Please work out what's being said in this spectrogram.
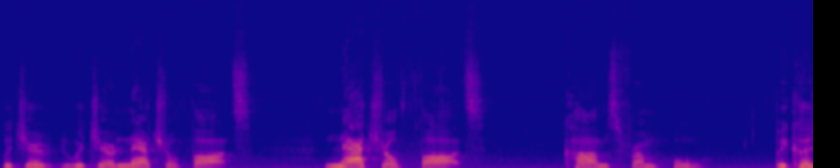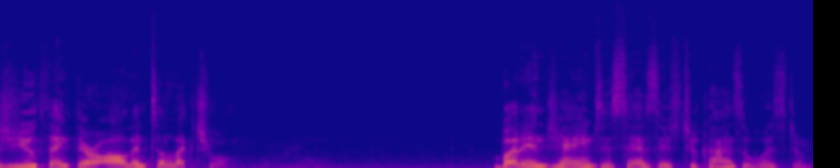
with your, with your natural thoughts. Natural thoughts comes from who? Because you think they're all intellectual. But in James, it says there's two kinds of wisdom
